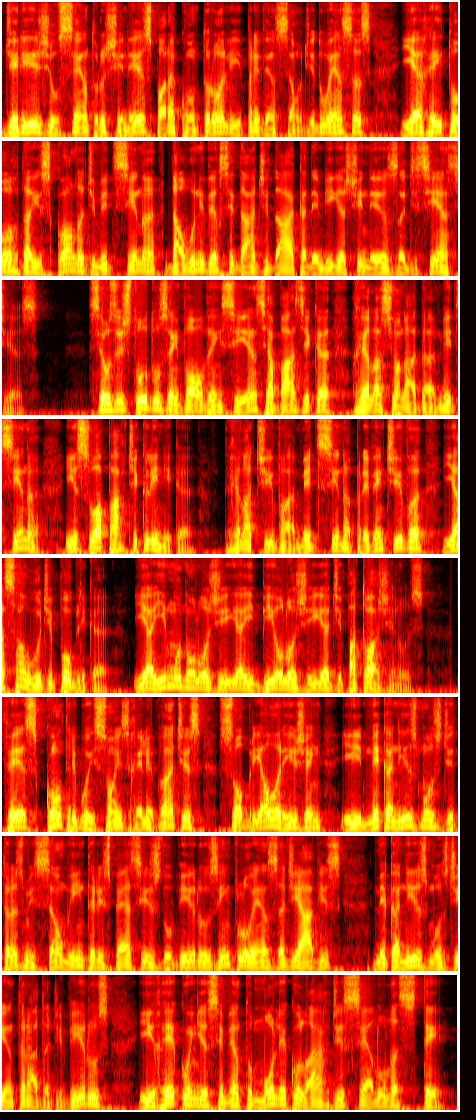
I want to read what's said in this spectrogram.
Dirige o Centro Chinês para Controle e Prevenção de Doenças e é reitor da Escola de Medicina da Universidade da Academia Chinesa de Ciências. Seus estudos envolvem ciência básica relacionada à medicina e sua parte clínica, relativa à medicina preventiva e à saúde pública, e à imunologia e biologia de patógenos. Fez contribuições relevantes sobre a origem e mecanismos de transmissão interespécies do vírus influenza de aves, mecanismos de entrada de vírus e reconhecimento molecular de células T.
